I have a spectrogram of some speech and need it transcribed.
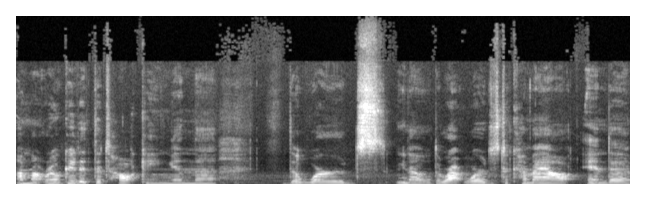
I'm not real good at the talking and the the words. You know, the right words to come out, and uh,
